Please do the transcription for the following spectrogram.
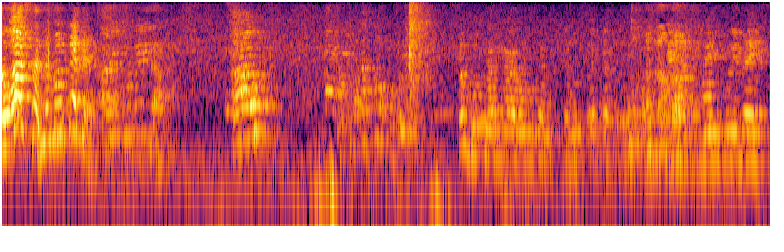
Awasan naman ka na. Aw. Abot lang karon kan Kaya hindi ko day.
